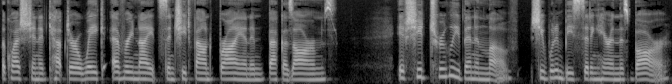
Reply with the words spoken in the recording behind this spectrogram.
The question had kept her awake every night since she'd found Brian in Becca's arms. If she'd truly been in love, she wouldn't be sitting here in this bar,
